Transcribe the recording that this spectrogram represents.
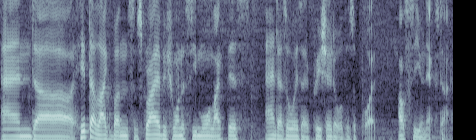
And uh, hit that like button, subscribe if you want to see more like this. And as always, I appreciate all the support. I'll see you next time.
